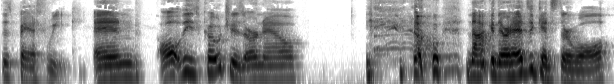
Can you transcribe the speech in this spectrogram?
this past week, and all these coaches are now, you know, knocking their heads against their wall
